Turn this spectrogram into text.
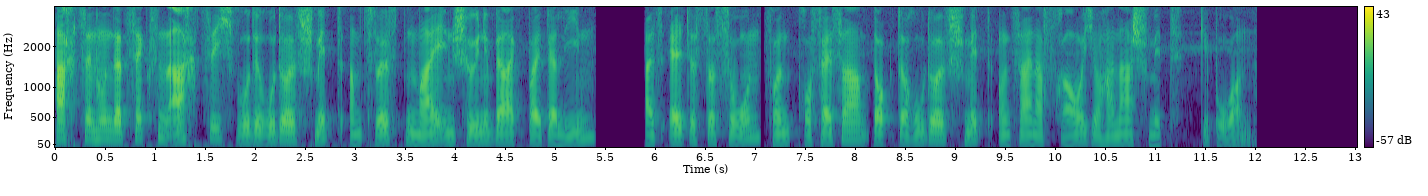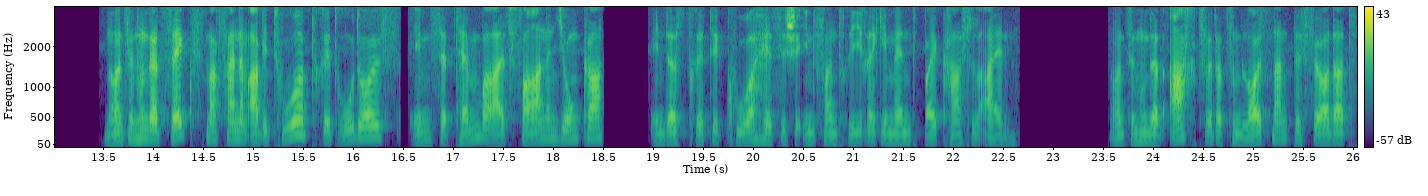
1886 wurde Rudolf Schmidt am 12. Mai in Schöneberg bei Berlin als ältester Sohn von Professor Dr. Rudolf Schmidt und seiner Frau Johanna Schmidt geboren. 1906, nach seinem Abitur, tritt Rudolf im September als Fahnenjunker in das dritte Kurhessische Infanterieregiment bei Kassel ein. 1908 wird er zum Leutnant befördert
